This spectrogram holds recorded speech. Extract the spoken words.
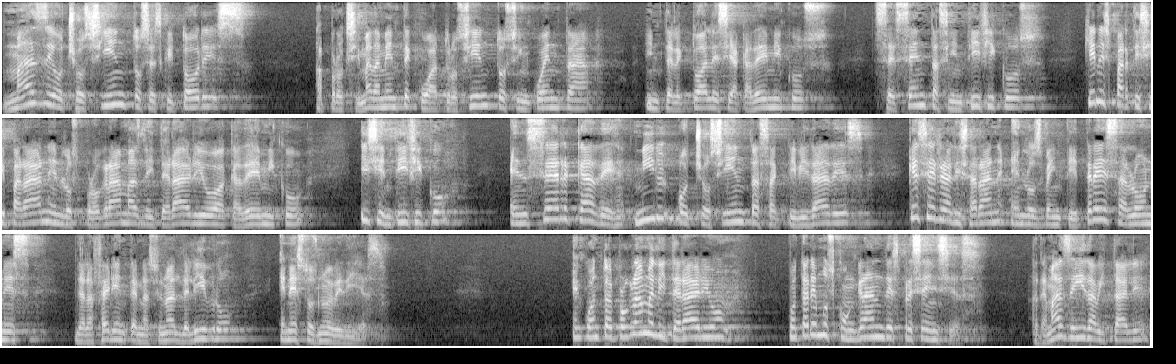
más de 800 escritores, aproximadamente 450 intelectuales y académicos, 60 científicos, quienes participarán en los programas literario, académico y científico en cerca de 1.800 actividades que se realizarán en los 23 salones de la Feria Internacional del Libro en estos nueve días. En cuanto al programa literario, contaremos con grandes presencias. Además de Ida Vitale,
